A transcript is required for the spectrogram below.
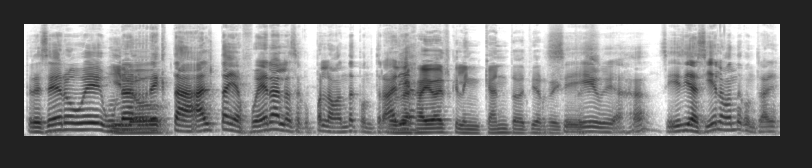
3-0, güey. Una luego- recta alta y afuera, la sacó para la banda O contraria. sea, Javi Baez que le encanta batir rectas. Sí, güey, ajá. Sí, sí, así es la banda contraria.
